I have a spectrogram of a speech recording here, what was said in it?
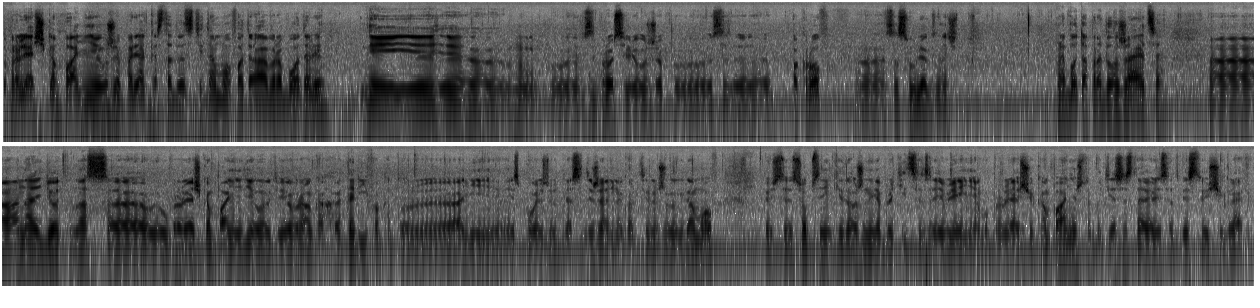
Управляющие компании уже порядка 120 домов от- обработали и э, ну, сбросили уже э, покров э, сосулек, значит. Работа продолжается. Э, Она идет у нас, э, управляющие компании делают ее в рамках тарифа, который они используют для содержания многоквартирных жилых домов. То есть э, собственники должны обратиться с заявлением в управляющую компанию, чтобы те составили соответствующий график.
